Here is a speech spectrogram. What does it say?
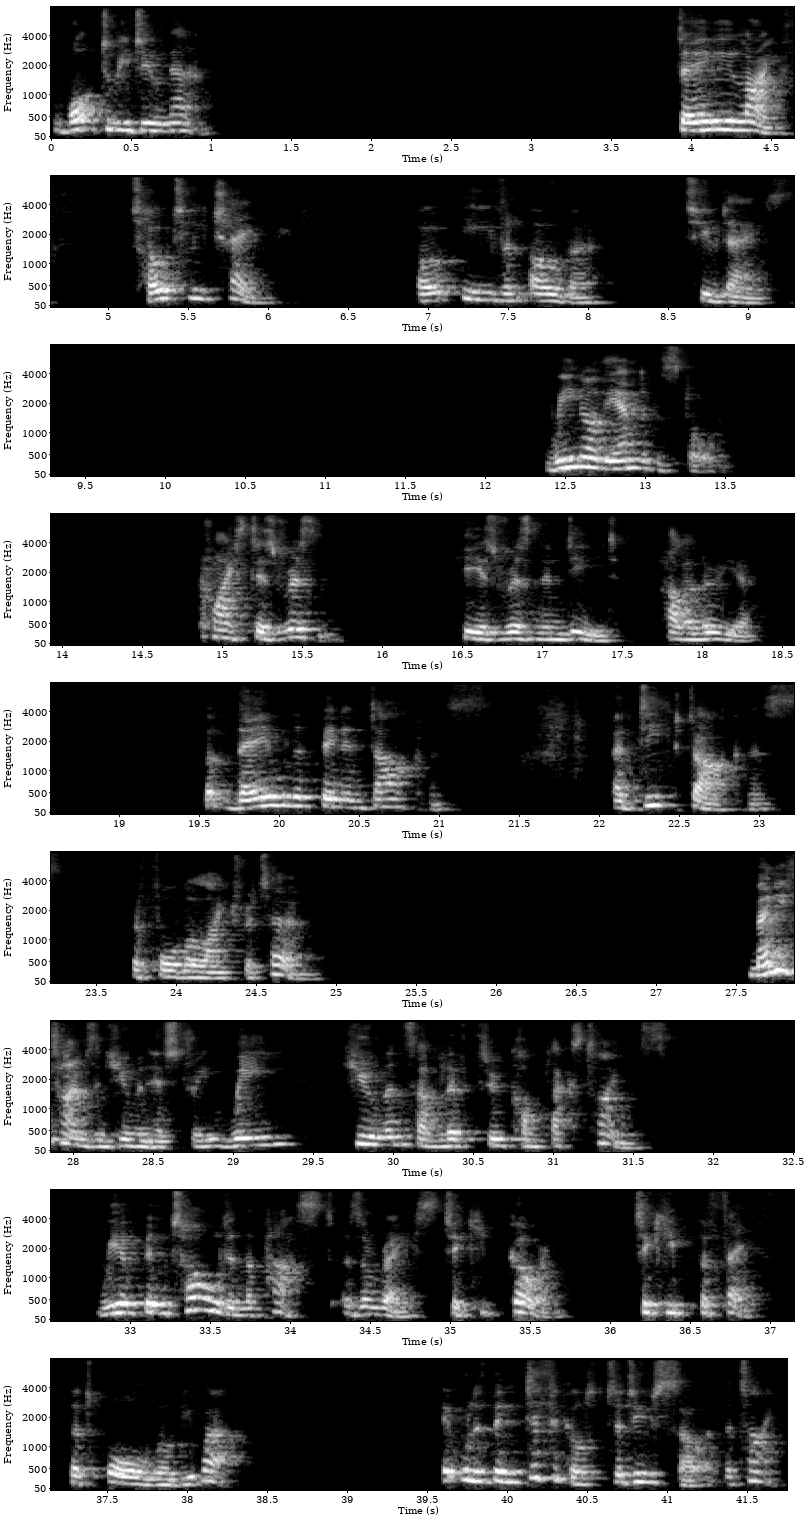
What do we do now? Daily life totally changed, oh, even over two days. We know the end of the story. Christ is risen. He is risen indeed. Hallelujah. But they will have been in darkness, a deep darkness, before the light returned. Many times in human history, we humans have lived through complex times. We have been told in the past as a race to keep going, to keep the faith, that all will be well. It would have been difficult to do so at the time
